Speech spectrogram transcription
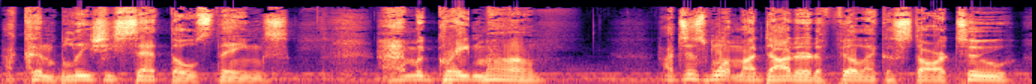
I couldn't believe she said those things. I'm a great mom. I just want my daughter to feel like a star too,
